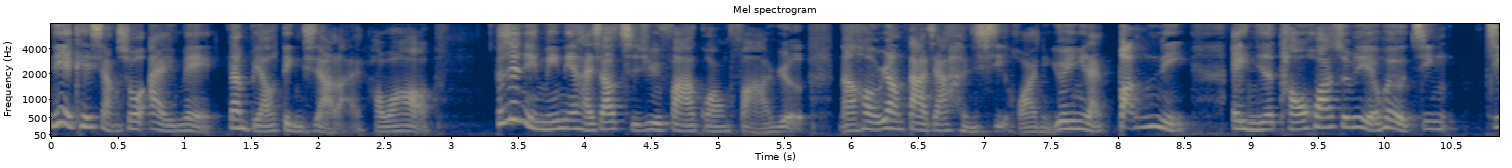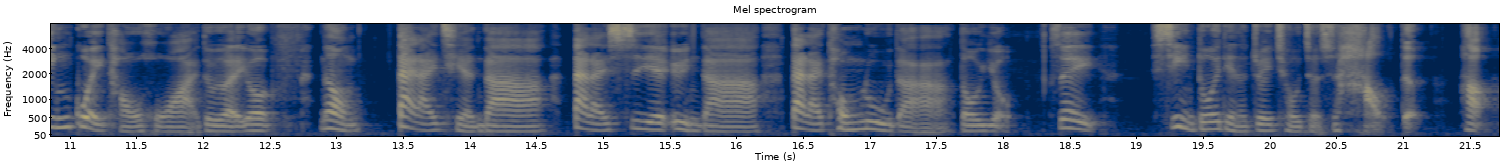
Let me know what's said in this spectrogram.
你也可以享受暧昧，但不要定下来，好不好？可是你明年还是要持续发光发热，然后让大家很喜欢你，愿意来帮你。哎，你的桃花是不是也会有金金贵桃花？对不对？有那种带来钱的啊，带来事业运的啊，带来通路的啊，都有。所以吸引多一点的追求者是好的。好，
